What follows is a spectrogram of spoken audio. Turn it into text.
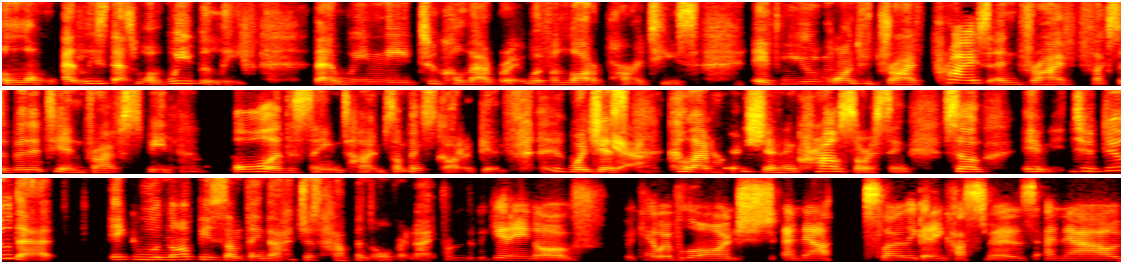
alone. At least that's what we believe, that we need to collaborate with a lot of parties. If you want to drive price and drive flexibility and drive speed, all at the same time. Something's got to give, which is yeah. collaboration and crowdsourcing. So if, to do that, it will not be something that just happened overnight. From the beginning of, okay, we've launched and now slowly getting customers. And now,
